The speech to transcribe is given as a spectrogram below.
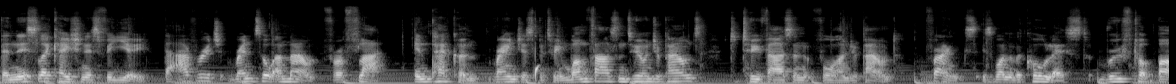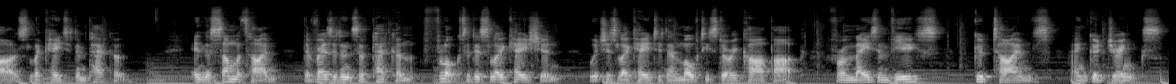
then this location is for you. The average rental amount for a flat in Peckham ranges between £1,200 to £2,400. Frank's is one of the coolest rooftop bars located in Peckham. In the summertime, the residents of Peckham flock to this location, which is located in a multi-storey car park for amazing views good times, and good drinks.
